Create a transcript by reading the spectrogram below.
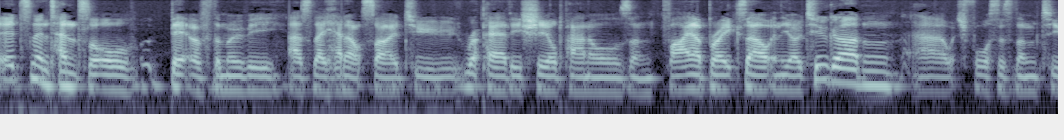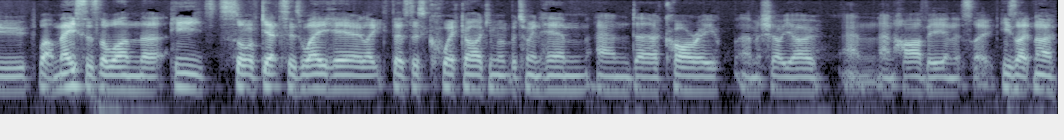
it's an intense little bit of the movie as they head outside to repair these shield panels, and fire breaks out in the O2 garden, uh, which forces them to. Well, Mace is the one that he sort of gets his way here. Like, there's this quick argument between him and uh, Corey, uh, Michelle Yeoh. And, and Harvey, and it's like, he's like, no,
